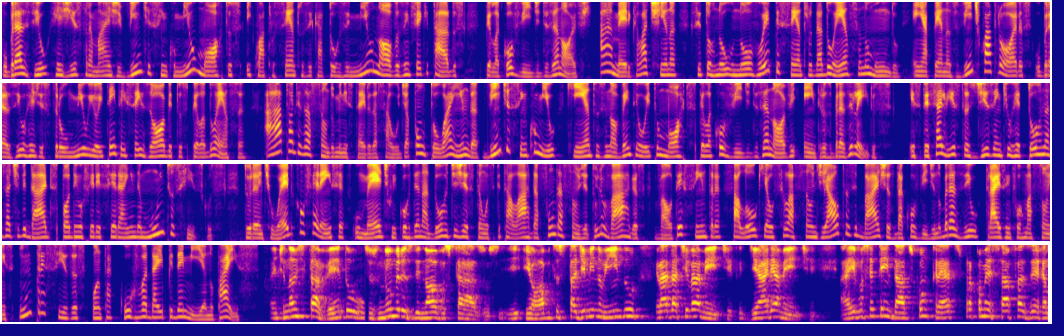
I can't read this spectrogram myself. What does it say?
O Brasil registra mais de 25 mil mortos e 414 mil novos infectados pela Covid-19. A América Latina se tornou o novo epicentro da doença no mundo. Em apenas 24 horas, o Brasil registrou 1.086 óbitos pela doença. A atualização do Ministério da Saúde apontou ainda 25.598 mortes pela Covid-19 entre os brasileiros. Especialistas dizem que o retorno às atividades podem oferecer ainda muitos riscos. Durante webconferência, o médico e coordenador de gestão hospitalar da Fundação Getúlio Vargas, Walter Sintra, falou que a oscilação de altas e baixas da Covid no Brasil traz informações imprecisas quanto à curva da epidemia no país. A gente não está vendo os números de novos casos e, óbitos está diminuindo gradativamente, diariamente. Aí você tem dados concretos para começar a fazer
